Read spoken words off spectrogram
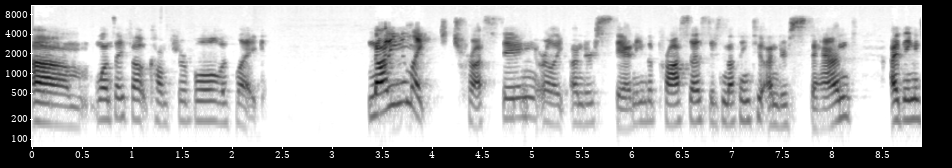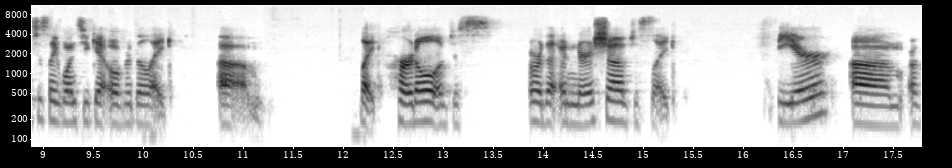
um, once I felt comfortable with like not even like trusting or like understanding the process, there's nothing to understand. I think it's just like once you get over the like um like hurdle of just or the inertia of just like fear um of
